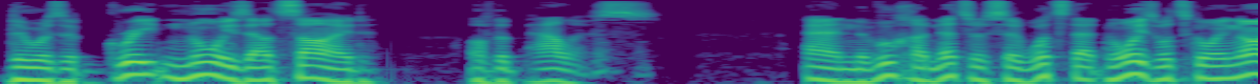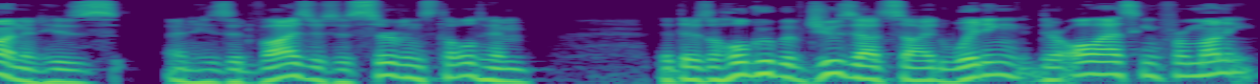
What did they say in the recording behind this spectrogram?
there was a great noise outside of the palace. And Nebuchadnezzar said, What's that noise? What's going on? And his and his advisors, his servants told him that there's a whole group of Jews outside waiting, they're all asking for money.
